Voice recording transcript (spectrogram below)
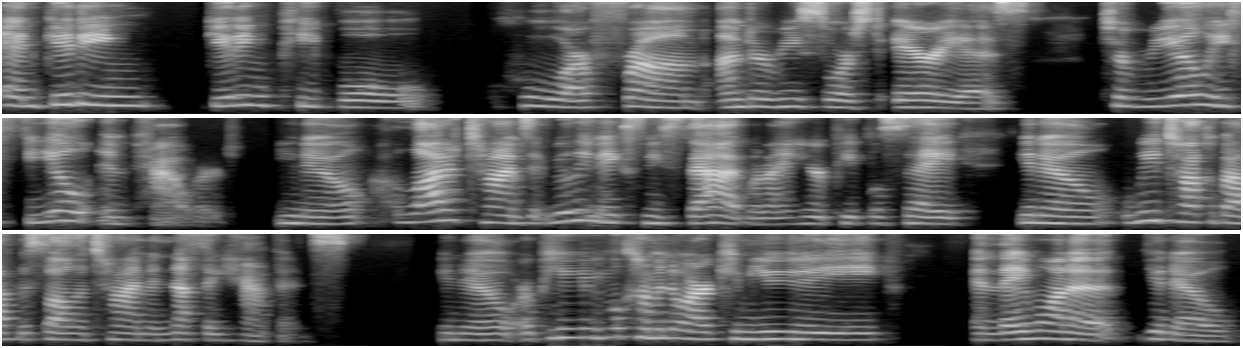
and getting getting people who are from under resourced areas to really feel empowered. You know, a lot of times it really makes me sad when I hear people say, you know, we talk about this all the time and nothing happens, you know, or people come into our community and they want to, you know,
